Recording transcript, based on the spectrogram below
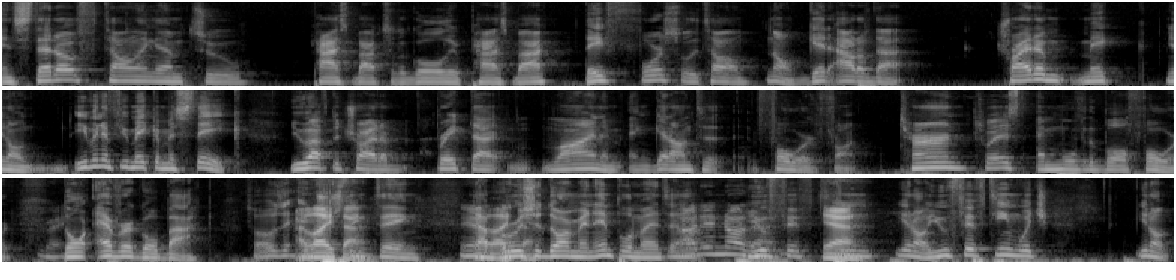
instead of telling them to pass back to the goalie or pass back, they forcefully tell them, no, get out of that. Try to make, you know, even if you make a mistake, you have to try to break that line and, and get onto forward front. Turn, twist, and move the ball forward. Right. Don't ever go back. So it was an I like interesting that. thing Yeah. that I like Borussia that. Dortmund implements. And I didn't know that. U15, Yeah. you know, U15, which, you know,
